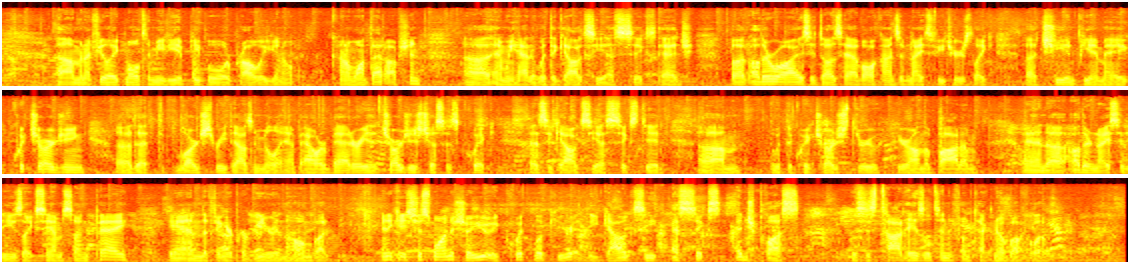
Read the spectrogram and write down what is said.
um, and I feel like multimedia people are probably going to kind of want that option. Uh, and we had it with the Galaxy S6 Edge. But otherwise, it does have all kinds of nice features like uh, Qi and PMA quick charging, uh, that th large 3000 milliamp hour battery that charges just as quick as the Galaxy S6 did. Um, with the quick charge through here on the bottom and uh, other niceties like Samsung Pay and the fingerprint reader in the home button. In any case, just wanted to show you a quick look here at the Galaxy S6 Edge Plus. This is Todd Haselton from TechnoBuffalo.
